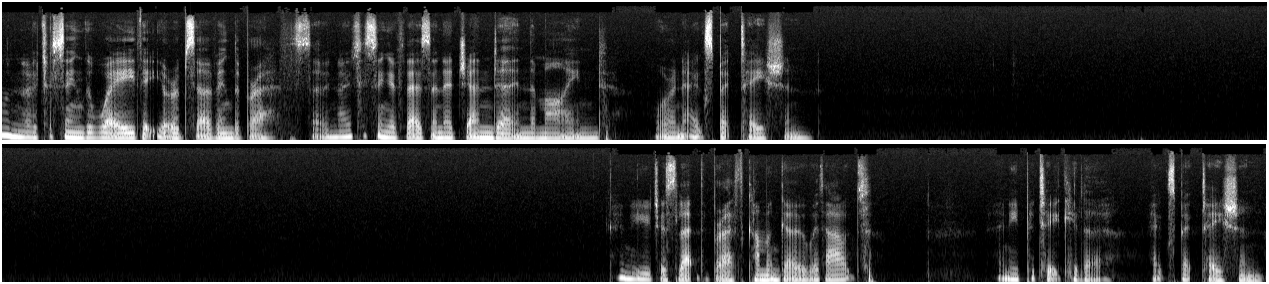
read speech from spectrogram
Noticing the way that you're observing the breath. So, noticing if there's an agenda in the mind or an expectation. Can you just let the breath come and go without any particular expectation?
